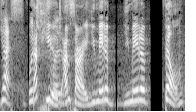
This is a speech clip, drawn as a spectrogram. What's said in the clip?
Yes, which That's huge. was- I'm sorry. You made a you made a film,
